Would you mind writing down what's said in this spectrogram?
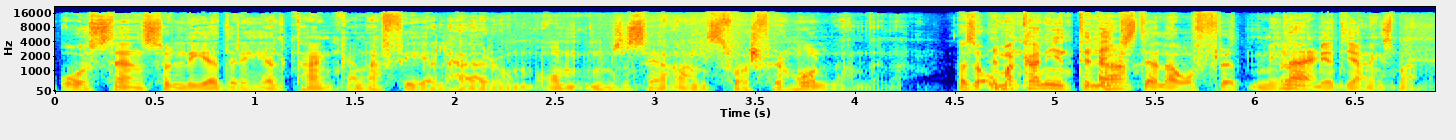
och sen så leder det helt tankarna fel här om, om, om så att säga, ansvarsförhållandena. Alltså, man kan inte likställa ja. offret med, med gärningsmannen.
